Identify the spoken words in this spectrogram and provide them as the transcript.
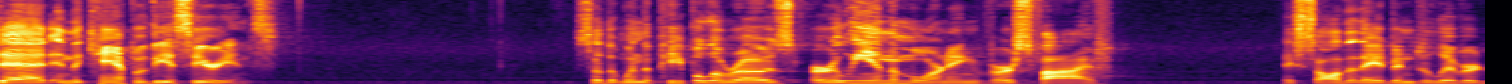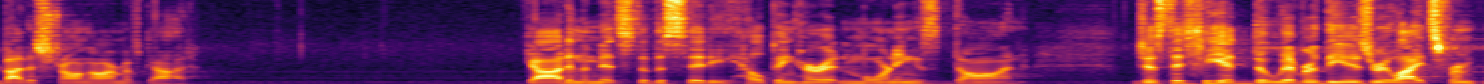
dead in the camp of the Assyrians. So that when the people arose early in the morning, verse 5, they saw that they had been delivered by the strong arm of God. God in the midst of the city, helping her at morning's dawn just as he had delivered the Israelites from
